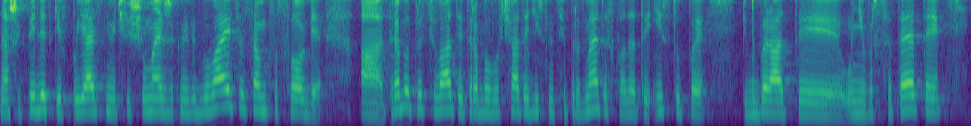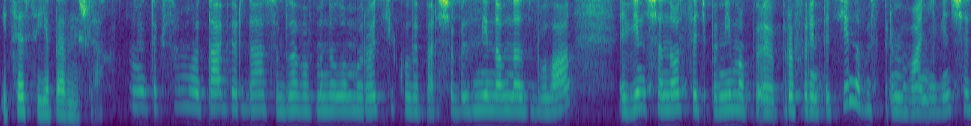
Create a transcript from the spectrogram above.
наших підлітків, пояснюючи, що меджик не відбувається сам по собі. А треба працювати, треба вивчати дійсно ці предмети, складати іступи, підбирати університети, і це все є певний шлях. Ну, так само табір, да, особливо в минулому році, коли перша зміна в нас була, він ще носить, помімо профорієнтаційного спрямування, він ще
